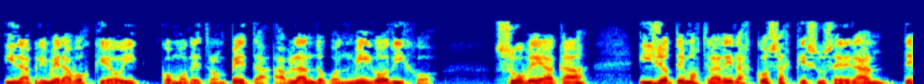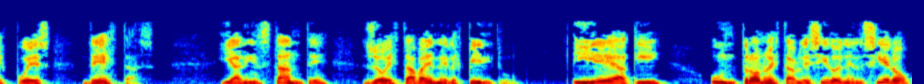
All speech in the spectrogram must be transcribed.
y la primera voz que oí como de trompeta hablando conmigo dijo, Sube acá, y yo te mostraré las cosas que sucederán después de estas. Y al instante yo estaba en el Espíritu, y he aquí un trono establecido en el cielo,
